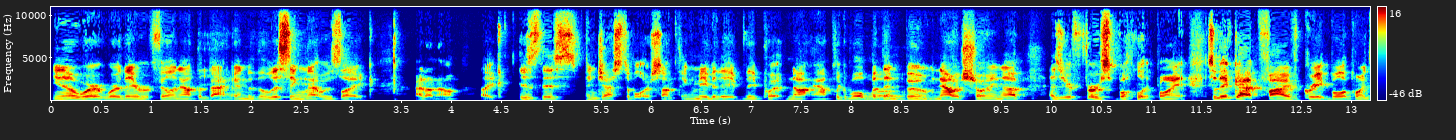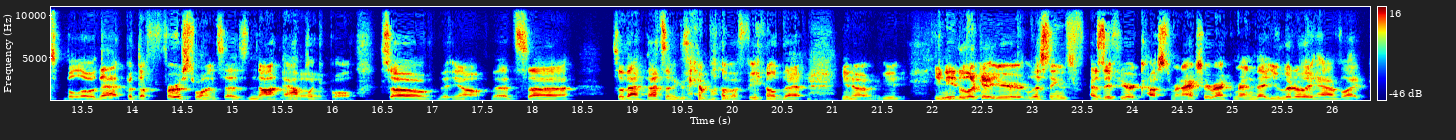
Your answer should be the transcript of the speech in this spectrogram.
you know, where where they were filling out the back end of the listing that was like I don't know, like is this ingestible or something? Maybe they, they put not applicable but then boom now it's showing up as your first bullet point. So they've got five great bullet points below that but the first one says not Whoa. applicable. So you know that's uh so that that's an example of a field that you know you you need to look at your listings as if you're a customer. And i actually recommend that you literally have like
